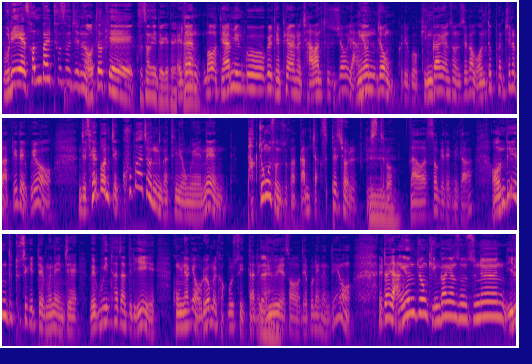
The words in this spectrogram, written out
우리의 선발 투수진은 어떻게 구성이 되게 될까요? 일단 뭐 대한민국을 대표하는 자완 투수죠. 양현종 그리고 김강현 선수가 원투 펀치를 맞게 되고요. 이제 세 번째 쿠바전 같은 경우에는 박종훈 선수가 깜짝 specialist로 음. 나와서게 됩니다. 언더핸드 투수기 때문에 이제 외국인 타자들이 공략에 어려움을 겪을 수 있다는 네. 이유에서 내보내는데요. 일단 양현종, 김광현 선수는 1,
